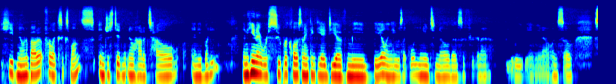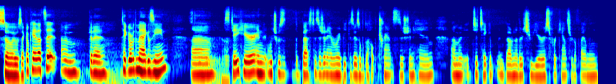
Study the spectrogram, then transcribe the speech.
he'd known about it for like six months and just didn't know how to tell anybody. And he and I were super close. And I think the idea of me bailing, he was like, "Well, you need to know this if you're gonna be leaving," you know. And so, so I was like, "Okay, that's it. I'm gonna take over the magazine." um, stay here, and which was the best decision I ever made because I was able to help transition him. Um, did take about another two years for cancer to finally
